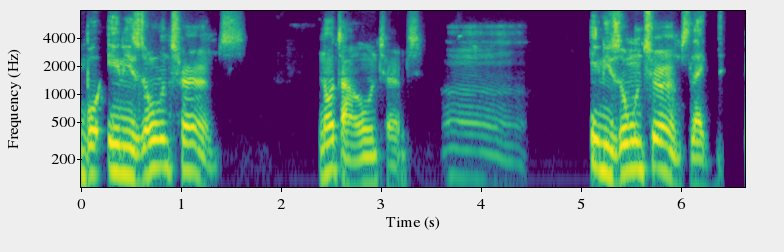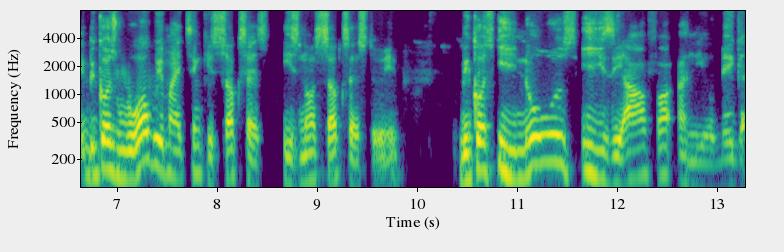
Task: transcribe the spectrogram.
but in his own terms, not our own terms. Mm. In his own terms, like because what we might think is success is not success to him. Because he knows he's the alpha and the omega.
